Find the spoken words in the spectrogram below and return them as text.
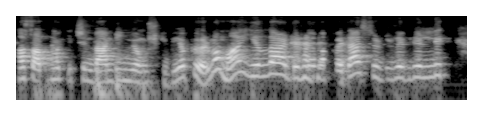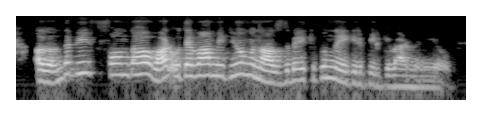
has atmak için ben bilmiyormuş gibi yapıyorum ama yıllardır devam eden sürdürülebilirlik alanında bir fon daha var. O devam ediyor mu Nazlı? Belki bununla ilgili bilgi vermen iyi olur.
